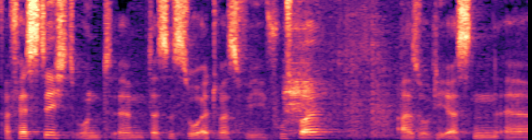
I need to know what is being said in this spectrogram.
verfestigt. Und ähm, das ist so etwas wie Fußball. Also die ersten äh,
